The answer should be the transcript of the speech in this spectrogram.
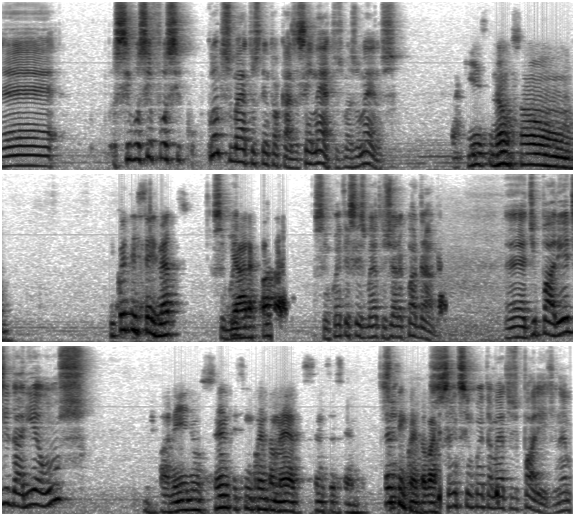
É, se você fosse. Quantos metros tem tua casa? 100 metros, mais ou menos? Aqui, não, são 56 metros. 50, de área quadrada. 56 metros de área quadrada. É, de parede daria uns. De parede, uns 150 metros, 160. 150, vai. 150 metros de parede, né?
